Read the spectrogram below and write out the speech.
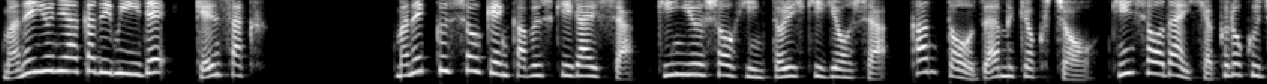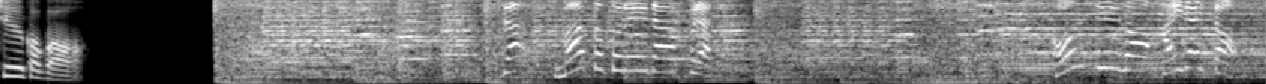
マネユニアカデミーで検索。マネックス証券株式会社金融商品取引業者関東財務局長金賞第165号。ザ・スマートトレーダープラス。今週のハイライト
